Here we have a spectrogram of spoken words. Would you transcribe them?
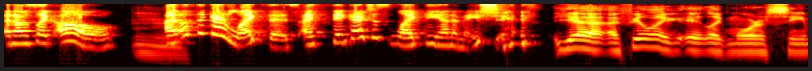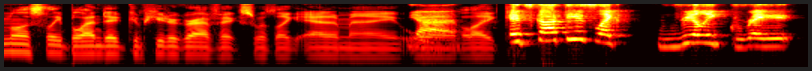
And I was like, oh, Mhm. I don't think I like this. I think I just like the animation. Yeah, I feel like it like more seamlessly blended computer graphics with like anime. Yeah. Where, like. it's got these like really great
